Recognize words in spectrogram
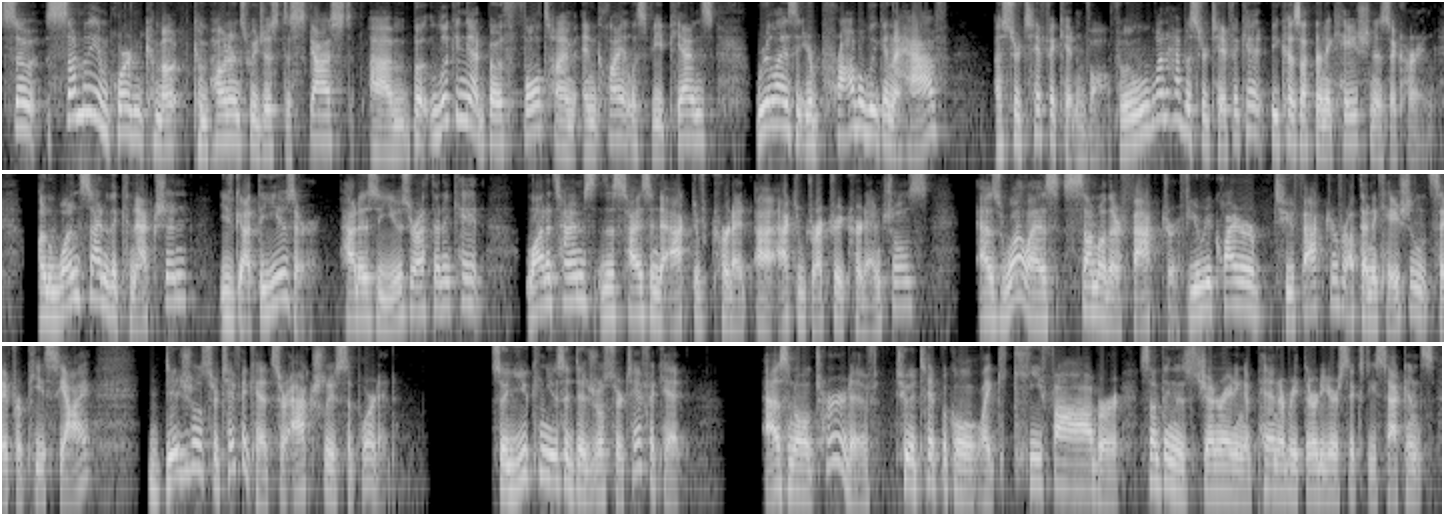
So some of the important com components we just discussed, um, but looking at both full-tunnel and clientless VPNs, realize that you're probably going to have a certificate involved. We want to have a certificate because authentication is occurring. On one side of the connection, you've got the user. How does the user authenticate? A lot of times this ties into Active, uh, Active Directory credentials as well as some other factor. If you require two-factor authentication, let's say for PCI, digital certificates are actually supported. So you can use a digital certificate as an alternative to a typical like key fob or something that's generating a pin every 30 or 60 seconds.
